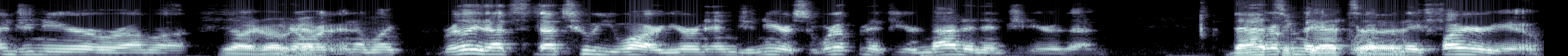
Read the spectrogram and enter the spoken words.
engineer, or I'm a, You're like, you okay, know, and I'm like, really, that's that's who you are. You're an engineer. So what happens if you're not an engineer then? that's what happens that's they a they fire you?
